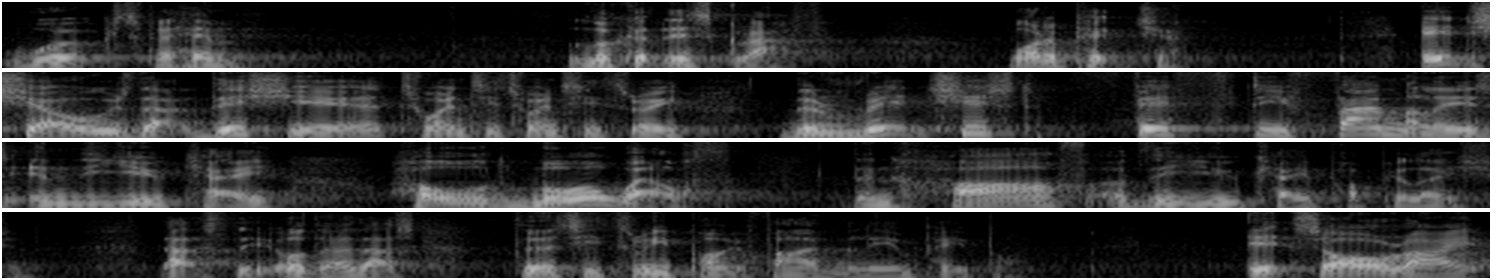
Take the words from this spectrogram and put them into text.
works for him. Look at this graph. What a picture. It shows that this year, 2023, the richest 50 families in the UK hold more wealth than half of the UK population. That's the other, that's 33.5 million people. It's all right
